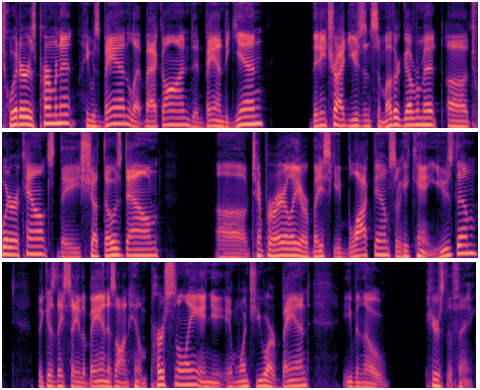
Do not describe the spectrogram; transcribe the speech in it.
Twitter is permanent. He was banned, let back on, then banned again. Then he tried using some other government uh, Twitter accounts. They shut those down uh, temporarily or basically blocked them so he can't use them because they say the ban is on him personally. And, you, and once you are banned, even though here's the thing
